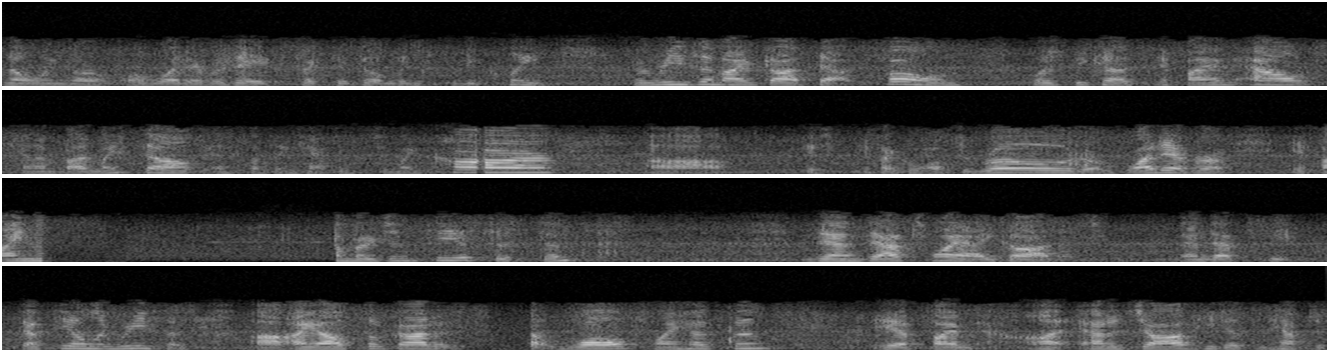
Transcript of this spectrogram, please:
snowing or, or whatever. They expect their buildings to be clean. The reason I got that phone was because if I'm out and I'm by myself and something happens to my car, uh, if if I go off the road or whatever, if I need emergency assistance, then that's why I got it, and that's the that's the only reason. Uh, I also got it at Walt, my husband. If I'm uh, at a job, he doesn't have to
